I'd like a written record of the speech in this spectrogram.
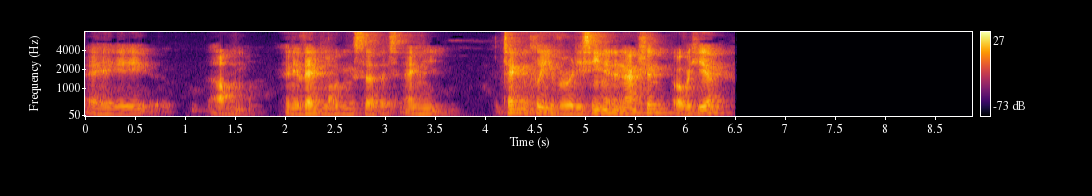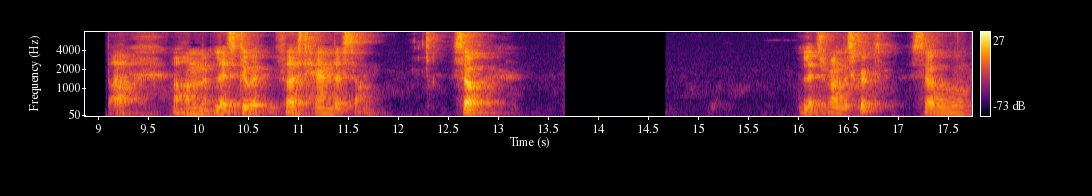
a um, an event logging service, and technically you've already seen it in action over here. But um, let's do it firsthand this time. So let's run the script. So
